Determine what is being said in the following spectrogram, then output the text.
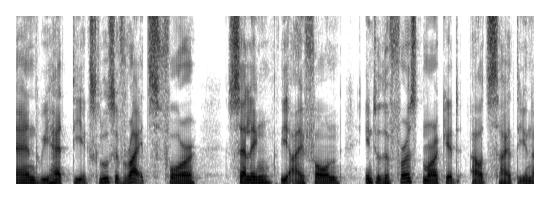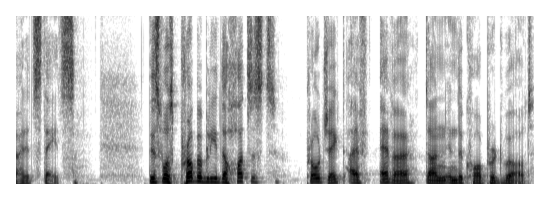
and we had the exclusive rights for selling the iPhone into the first market outside the United States. This was probably the hottest project I've ever done in the corporate world.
